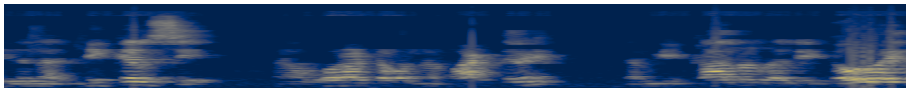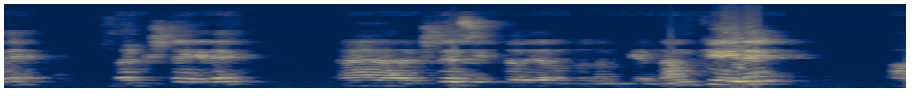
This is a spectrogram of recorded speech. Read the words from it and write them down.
ಇದನ್ನ ಧಿಕ್ಕರಿಸಿ ನಾವು ಹೋರಾಟವನ್ನ ಮಾಡ್ತೇವೆ. ನಮ್ಗೆ ಕಾನೂನಲ್ಲಿ ಗೌರವ ಇದೆ, ರಕ್ಷಣೆ ಇದೆ. ರಕ್ಷಣೆ ಸಿಗ್ತದೆ ಅನ್ನೋದು ನಮ್ಗೆ ನಂಬಿಕೆ ಇದೆ. ಆ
